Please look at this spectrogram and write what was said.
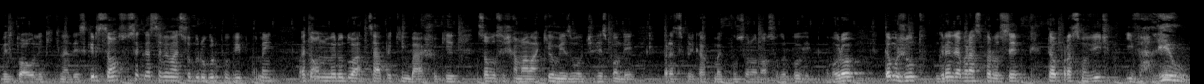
virtual, o link aqui na descrição. Se você quiser saber mais sobre o grupo VIP também, vai estar o número do WhatsApp aqui embaixo, aqui. só você chamar lá que eu mesmo vou te responder para explicar como é que funciona o nosso grupo VIP, demorou? Tamo junto, um grande abraço para você, até o próximo vídeo e valeu!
